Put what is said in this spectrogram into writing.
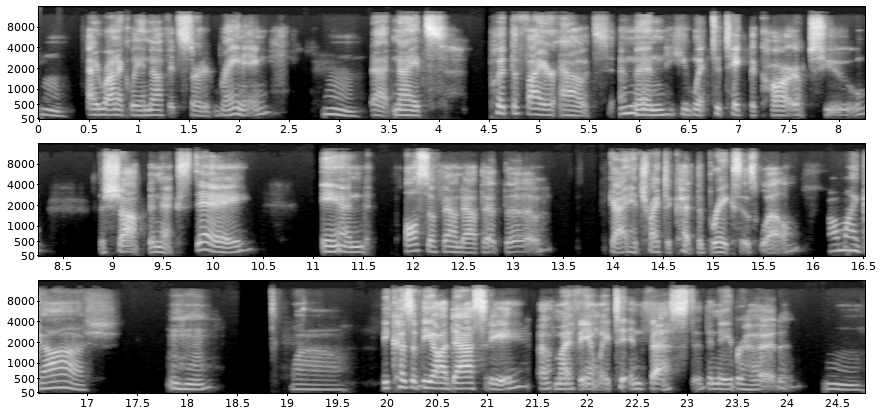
Hmm ironically enough, it started raining hmm. that night, put the fire out, and then he went to take the car to the shop the next day and also found out that the guy had tried to cut the brakes as well. Oh my gosh. Mm-hmm. Wow. Because of the audacity of my family to infest the neighborhood mm.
